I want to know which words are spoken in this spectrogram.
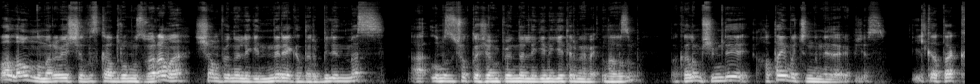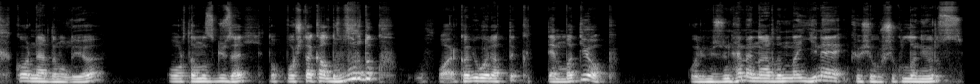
Valla 10 numara 5 yıldız kadromuz var ama Şampiyonlar Ligi'nin nereye kadar bilinmez. Aklımızı çok da Şampiyonlar Ligi'ne getirmemek lazım. Bakalım şimdi Hatay maçında neler yapacağız. İlk atak kornerden oluyor. Ortamız güzel. Top boşta kaldı. Vurduk. Uf, harika bir gol attık. Demba Diop. Golümüzün hemen ardından yine köşe vuruşu kullanıyoruz.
